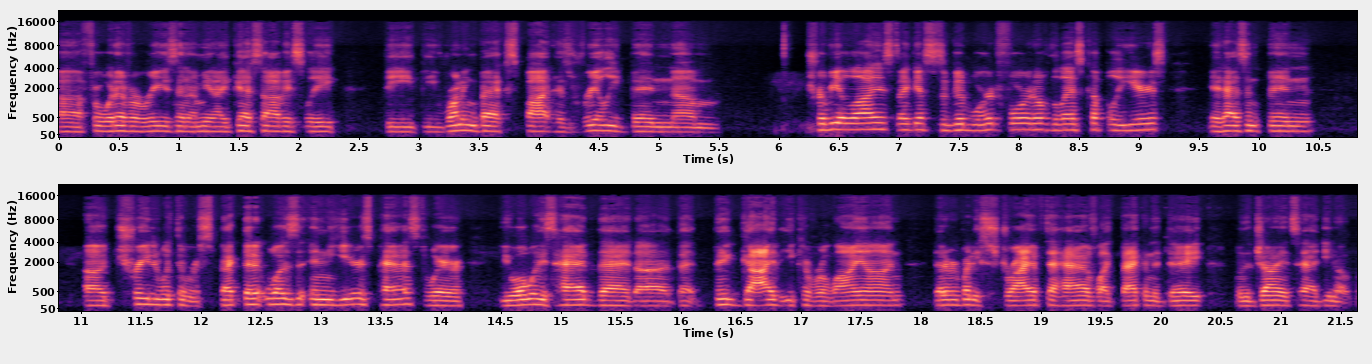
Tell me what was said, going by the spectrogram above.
uh, for whatever reason. I mean, I guess obviously the the running back spot has really been um, trivialized. I guess is a good word for it over the last couple of years. It hasn't been uh, treated with the respect that it was in years past, where you always had that uh, that big guy that you could rely on, that everybody strived to have, like back in the day when the Giants had, you know,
